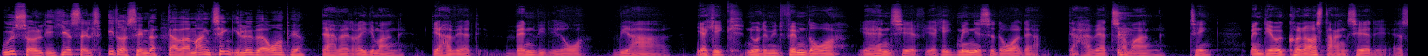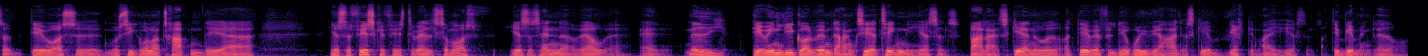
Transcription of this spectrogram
udsolgt i Hirsals Idrætscenter. Der har været mange ting i løbet af året, Per. Der har været rigtig mange. Det har været vanvittigt år. Vi har, jeg kan ikke, nu er det mit femte år, jeg er handelschef, jeg kan ikke mindes et år, der, der har været så mange ting. Men det er jo ikke kun os, der arrangerer det. Altså, det er jo også øh, musik under trappen. Det er Hirser Fiskefestival, som også Hirsers Handel og Erhverv er, er med i. Det er jo egentlig lige godt, hvem der arrangerer tingene i Hirsals. Bare der sker noget, og det er i hvert fald det ry, vi har, der sker virkelig meget i Hirsals. Og det bliver man glad over.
